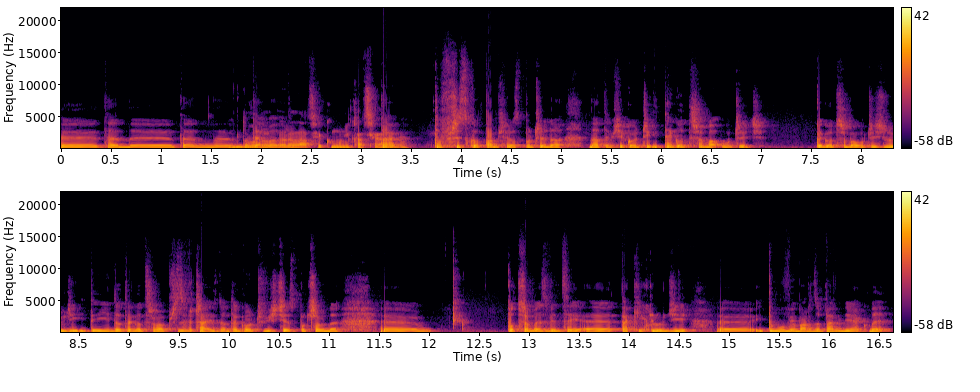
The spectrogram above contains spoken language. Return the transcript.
y, ten, y, ten y, To temat. re- relacja, komunikacja. Tak, nie? To wszystko tam się rozpoczyna, na tym się kończy i tego trzeba uczyć. Tego trzeba uczyć ludzi i, do tego trzeba przyzwyczaić. Do tego oczywiście jest potrzebne. E, potrzeba jest więcej e, takich ludzi, e, i tu mówię bardzo pewnie, jak my,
